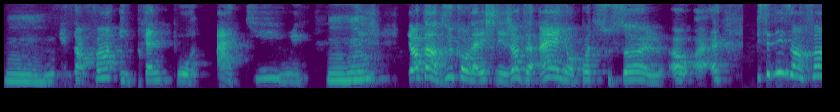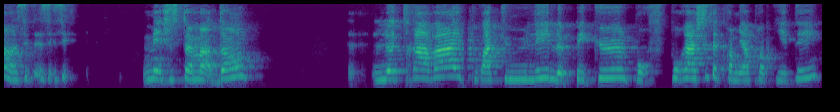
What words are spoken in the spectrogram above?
Hmm. Mes enfants, ils prennent pour acquis. Mhm. J'ai entendu qu'on allait chez les gens dire hey, ils n'ont pas de sous-sol. Oh, euh, Puis c'est des enfants. hein, Mais justement, donc, le travail pour accumuler le pécule, pour, pour acheter cette première propriété,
